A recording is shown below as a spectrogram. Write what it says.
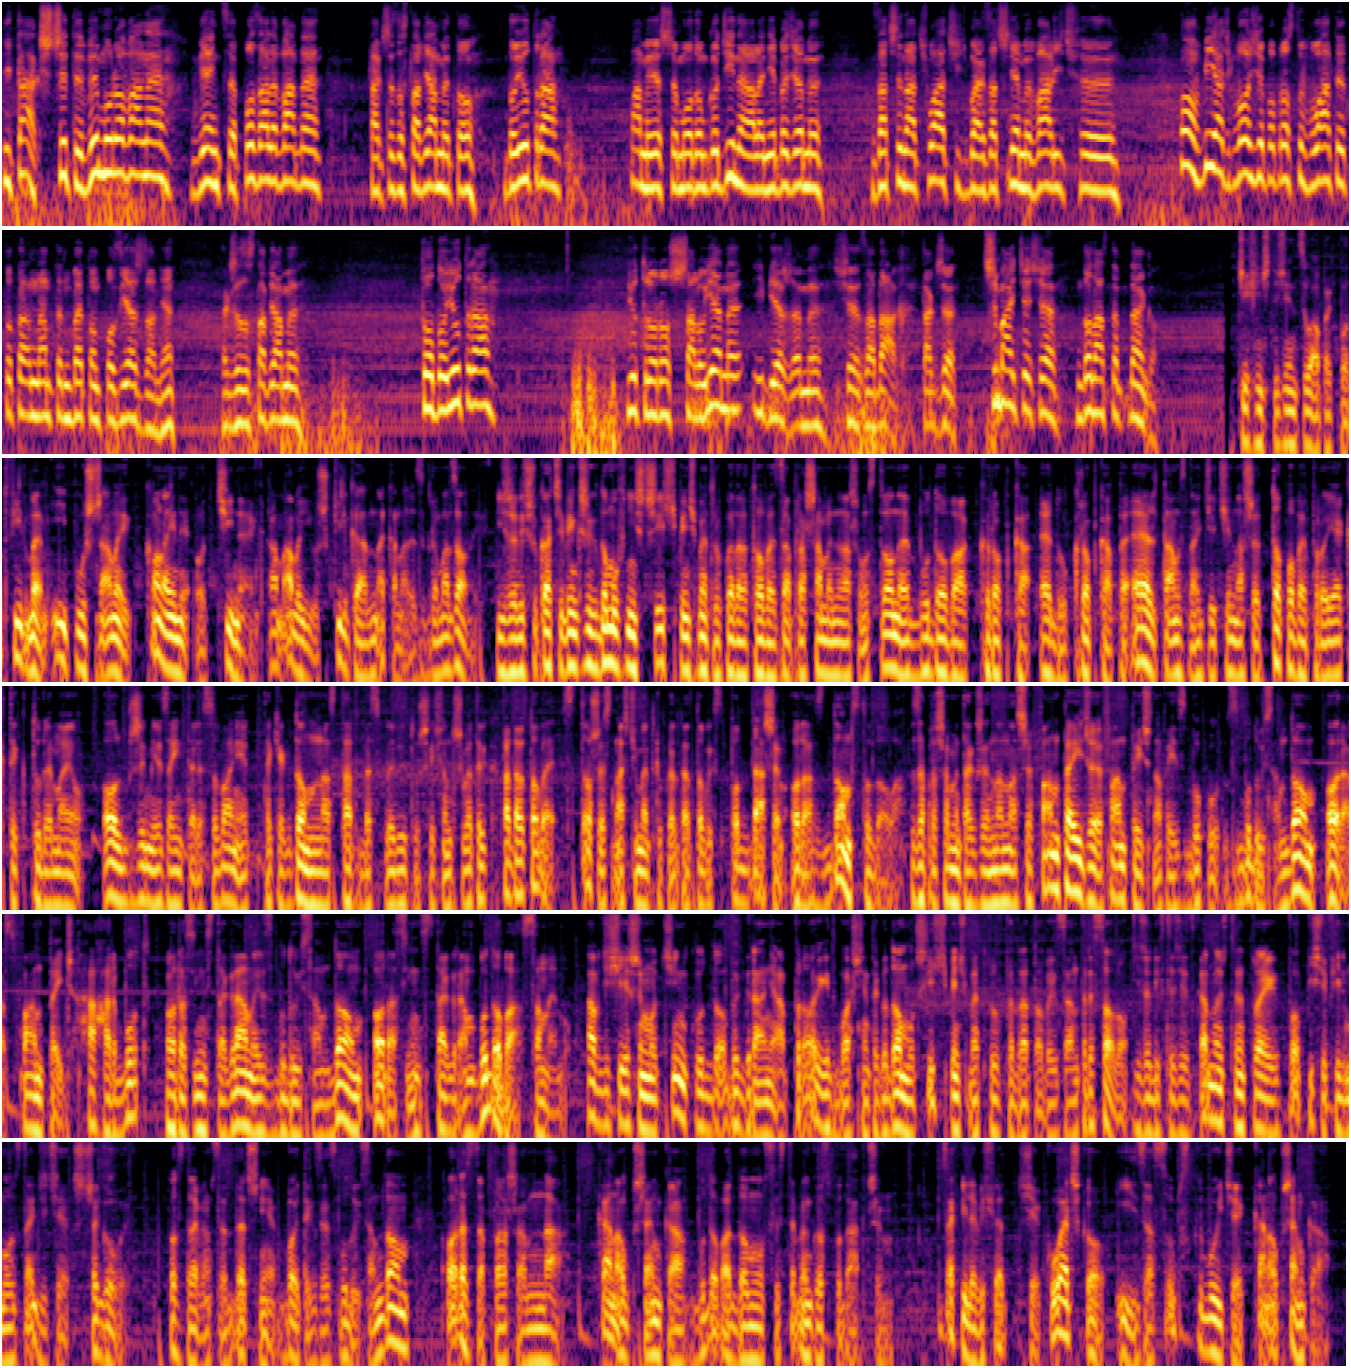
I tak, szczyty wymurowane, wieńce pozalewane. Także zostawiamy to do jutra. Mamy jeszcze młodą godzinę, ale nie będziemy zaczynać łacić, bo jak zaczniemy walić, yy, no wbijać gwoździe po prostu w łaty, to tam nam ten beton pozjeżdża, nie? Także zostawiamy to do jutra. Jutro rozszalujemy i bierzemy się za dach. Także trzymajcie się, do następnego. 10 tysięcy łapek pod filmem i puszczamy kolejny odcinek, a mamy już kilka na kanale zgromadzonych. Jeżeli szukacie większych domów niż 35 m2, zapraszamy na naszą stronę budowa.edu.pl. Tam znajdziecie nasze topowe projekty, które mają olbrzymie zainteresowanie, tak jak dom na start bez kredytu 63 m2, 116 m2 z poddaszem oraz dom stodoła. Zapraszamy także na nasze fanpage, fanpage na Facebooku Zbuduj Sam Dom oraz fanpage Haharbud oraz Instagramy Zbuduj Sam Dom oraz Instagram Budowa Samemu. A w dzisiejszym odcinku do wygrania projekt właśnie tego domu 35 m2 z antresolą. Jeżeli chcecie zgarnąć ten projekt, w opisie filmu znajdziecie szczegóły. Pozdrawiam serdecznie, Wojtek ze Zbuduj Sam Dom oraz zapraszam na kanał Przemka Budowa Domu Systemem Gospodarczym. Za chwilę wyświetli się kółeczko i zasubskrybujcie kanał Przemka.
